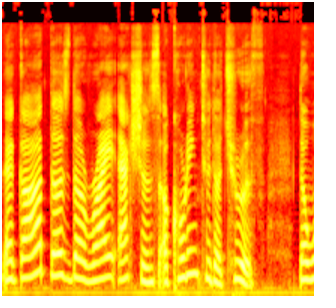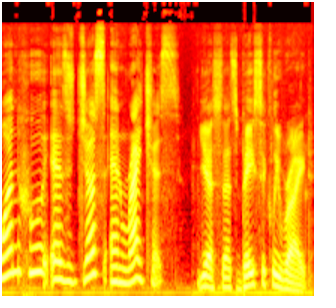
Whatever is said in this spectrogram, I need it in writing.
that God does the right actions according to the truth, the one who is just and righteous? Yes, that's basically right.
